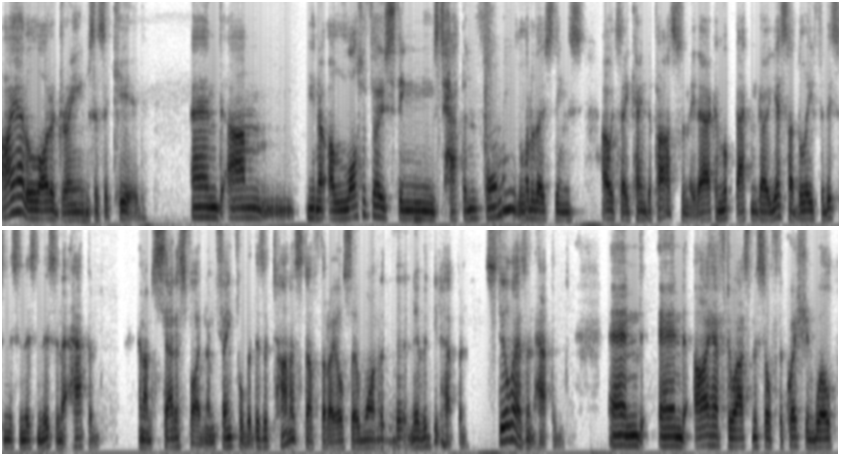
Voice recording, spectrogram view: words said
I had a lot of dreams as a kid, and um, you know, a lot of those things happened for me. A lot of those things I would say came to pass for me. That I can look back and go, yes, I believe for this and this and this and this, and it happened, and I'm satisfied and I'm thankful. But there's a ton of stuff that I also wanted that never did happen, still hasn't happened, and and I have to ask myself the question: Well,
